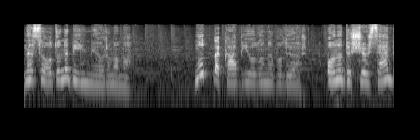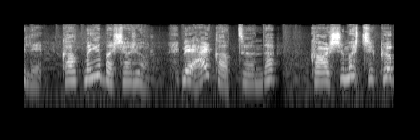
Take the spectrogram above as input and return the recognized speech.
Nasıl olduğunu bilmiyorum ama. Mutlaka bir yolunu buluyor. Onu düşürsen bile kalkmayı başarıyor. Ve her kalktığında karşıma çıkıp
